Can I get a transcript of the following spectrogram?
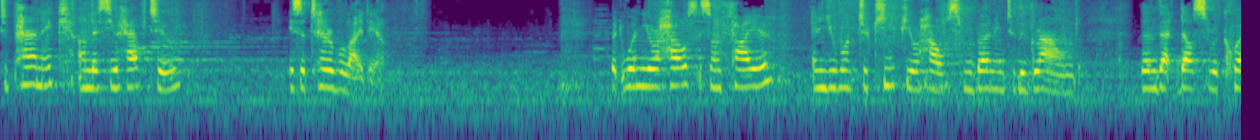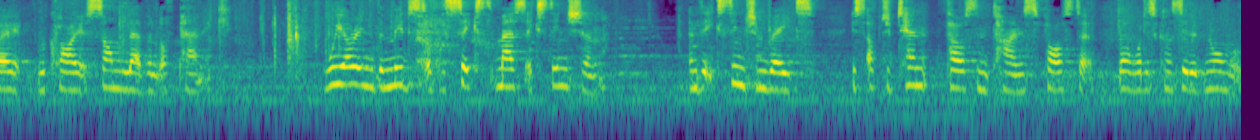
To panic unless you have to is a terrible idea. But when your house is on fire and you want to keep your house from burning to the ground, then that does require, require some level of panic. We are in the midst of the sixth mass extinction, and the extinction rate is up to 10,000 times faster than what is considered normal,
